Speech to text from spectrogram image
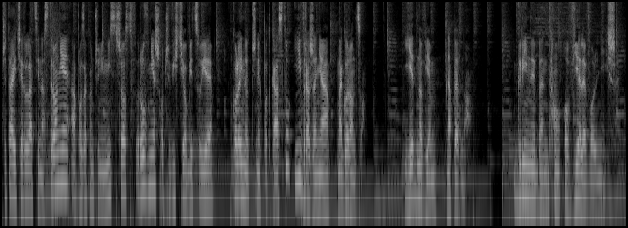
Czytajcie relacje na stronie, a po zakończeniu mistrzostw również oczywiście obiecuję kolejny odcinek podcastu i wrażenia na gorąco. Jedno wiem na pewno. Greeny będą o wiele wolniejsze.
